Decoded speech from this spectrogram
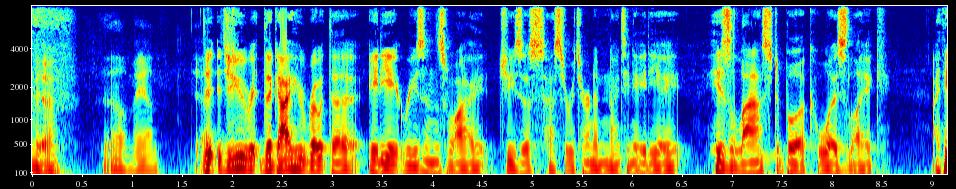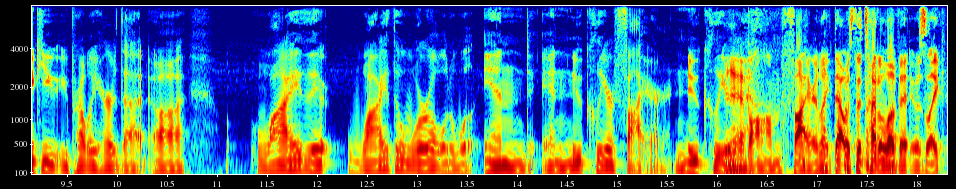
Yeah. Oh man. Yeah. Did, did you the guy who wrote the 88 reasons why Jesus has to return in 1988? His last book was like, I think you you probably heard that. Uh, why the why the world will end in nuclear fire, nuclear Yeah. bomb fire. Like that was the title of it. It was like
